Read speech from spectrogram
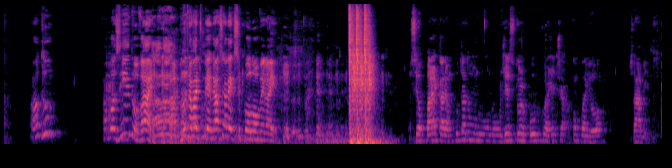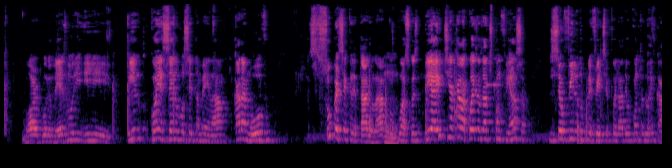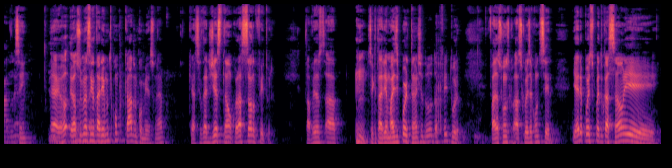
Ó, Du. Famosinho, Du, vai. Ah. A Bruna vai te pegar, você vai ver que esse pullover aí. O seu pai, cara, é um puta de um, de um gestor público, a gente acompanhou, sabe? Maior orgulho mesmo. E, e, e conhecendo você também lá, cara novo, super secretário lá, tocou as coisas. E aí tinha aquela coisa da desconfiança de ser o filho do prefeito. Você foi lá deu conta do recado, né? Sim. É, eu, eu assumi uma secretaria muito complicada no começo, né? Que é a Secretaria de Gestão, coração da prefeitura. Talvez a secretaria mais importante do, da prefeitura. Faz as, coisas- as coisas acontecerem. E aí depois fui para educação e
